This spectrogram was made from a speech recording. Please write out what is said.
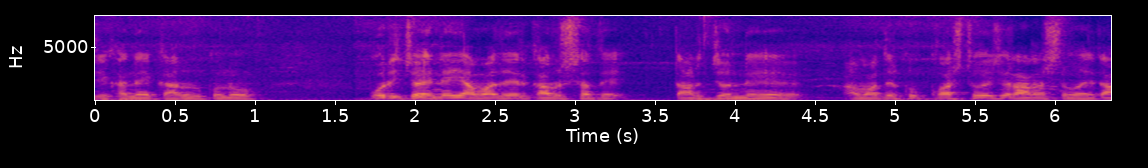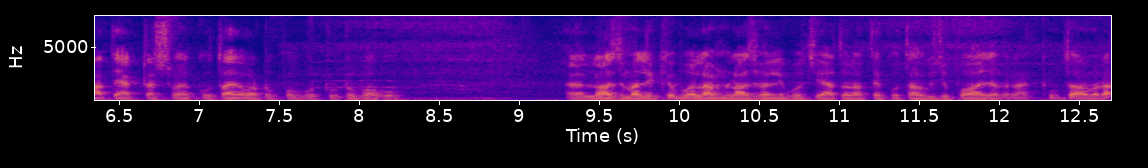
যেখানে কারোর কোনো পরিচয় নেই আমাদের কারোর সাথে, তার জন্যে আমাদের খুব কষ্ট হয়েছিল আনার সময়। রাত একটার সময় কোথায় অটো পাবো, টোটো পাবো? লজ মালিককে বললাম, লজ মালিক বলছে, এত রাতে কোথাও কিছু পাওয়া যাবে না। কিন্তু আমরা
